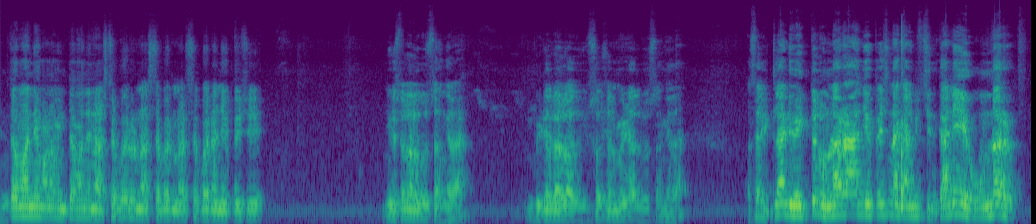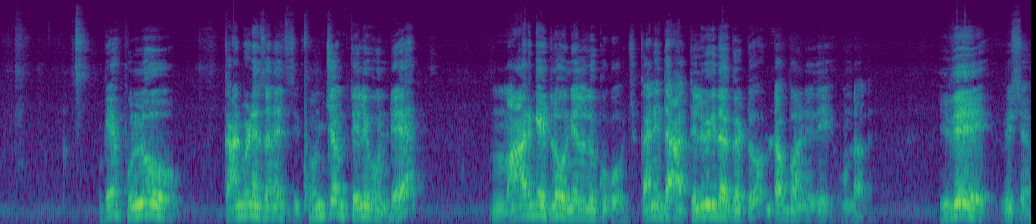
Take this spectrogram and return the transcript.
ఇంతమంది మనం ఇంతమంది నష్టపోయారు నష్టపోయారు నష్టపోయారు అని చెప్పేసి న్యూస్లలో చూస్తాం కదా. వీడియోలలో సోషల్ మీడియాలో చూస్తాం కదా. అసలు ఇట్లాంటి వ్యక్తులు ఉన్నారా అని చెప్పేసి నాకు అనిపించింది. కానీ ఉన్నారు. ఓకే? ఫుల్ కాన్ఫిడెన్స్ అనేది కొంచెం తెలివి ఉంటే మార్కెట్లో నిలదొక్కుకోవచ్చు. కానీ దా తెలివికి తగ్గట్టు డబ్బు అనేది ఉండాలి. ఇదే విషయం.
